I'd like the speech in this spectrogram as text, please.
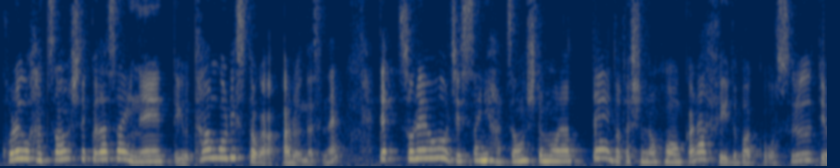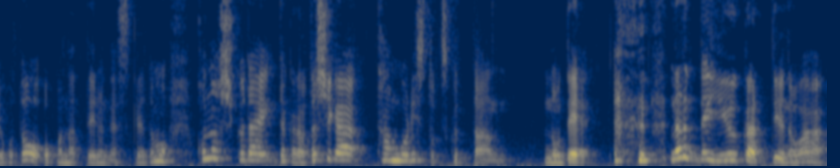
これを発音してくださいねっていう単語リストがあるんですね。で、それを実際に発音してもらって、私の方からフィードバックをするっていうことを行っているんですけれども、この宿題、だから私が単語リスト作ったんので、なんで言うかっていうのは、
